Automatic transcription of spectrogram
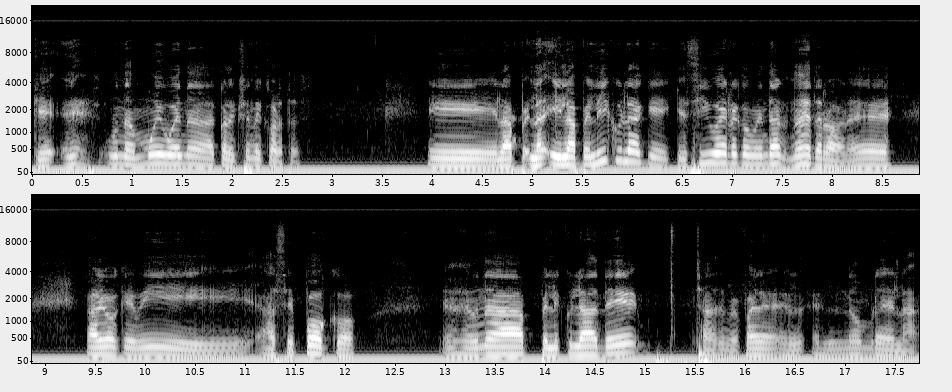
Que es una muy buena colección de cortos. Y la, y la película que, que sí voy a recomendar no es de terror, es algo que vi hace poco. Es una película de. Se me fue el, el nombre de la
